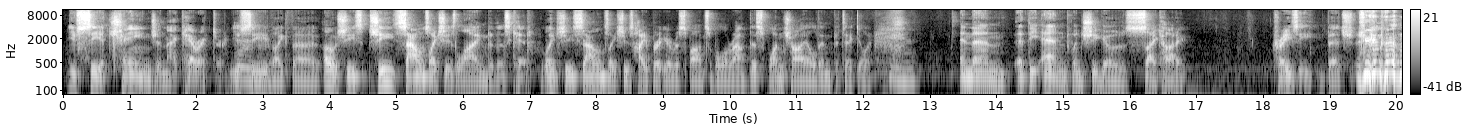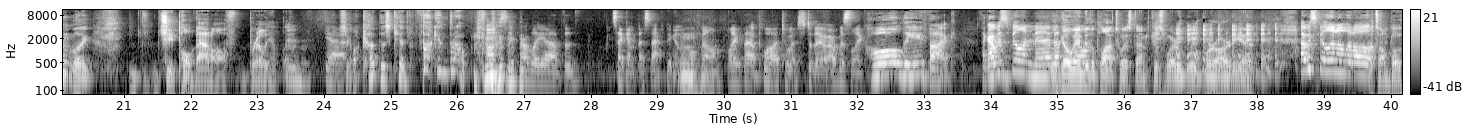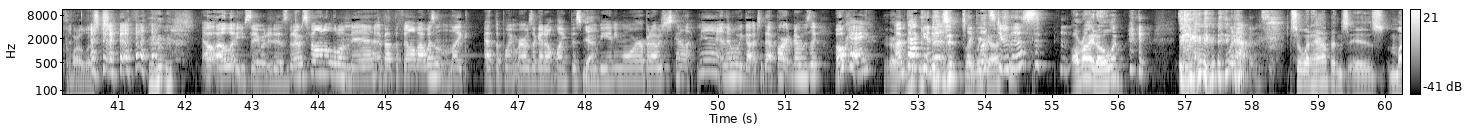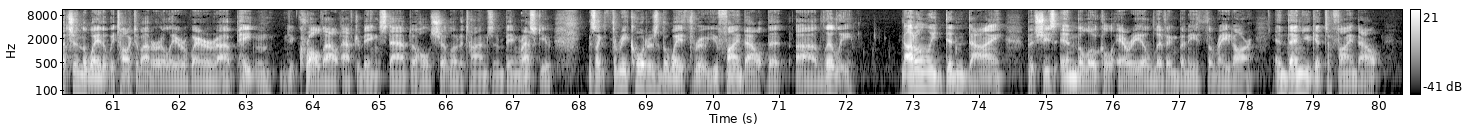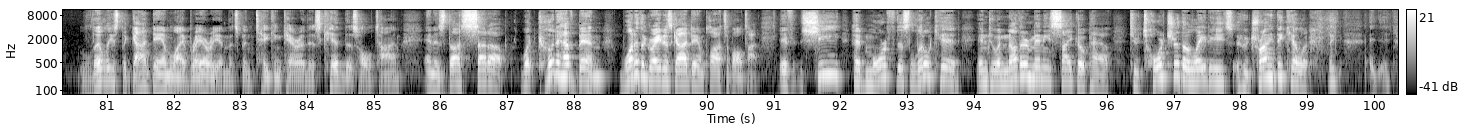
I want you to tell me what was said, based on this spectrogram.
you see a change in that character. You see mm-hmm. like the oh she's she sounds like she's lying to this kid. Like she sounds like she's hyper irresponsible around this one child in particular. Mm-hmm. And then at the end when she goes psychotic crazy bitch, you know, like she pulled that off brilliantly. yeah She's like, I'll cut this kid's fucking throat. honestly probably uh, the second best acting in the Mm-hmm. whole film. Like that plot twist, though, I was like, holy fuck! Like I was feeling meh. We'll go the into the plot twist then, because we're we're already in it. I was feeling a little. That's on both of our lists. I'll, I'll let you say what it is, but I was feeling a little meh about the film. I wasn't like at the point where I was like, I don't like this Yeah. movie anymore. But I was just kind of like, yeah. And then when we got to that part, and I was like, okay, I'm back in it. Like, like, let's do you. this. All right, Owen. what happens? So what happens is much in the way that we talked about earlier, where uh, Payton crawled out after being stabbed a whole shitload of times and being rescued. it's like three quarters of the way through, you find out that uh, Lily not only didn't die, but she's in the local area living beneath the radar. And then you get to find out Lily's the goddamn librarian that's been taking care of this kid this whole time and is thus set up what could have been one of the greatest goddamn plots of all time. If she had morphed this little kid into another mini psychopath to torture the ladies who tried to kill her, they,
